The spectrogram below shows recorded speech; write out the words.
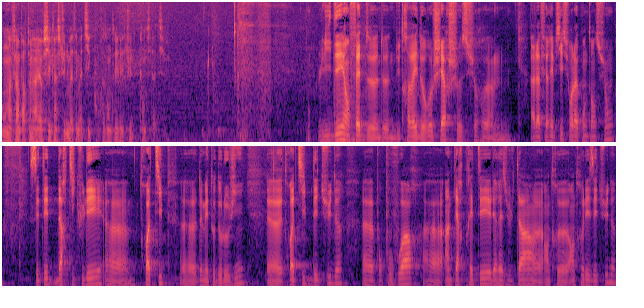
on a fait un partenariat aussi avec l'Institut de mathématiques pour présenter l'étude quantitative. l'idée en fait du travail de recherche sur euh, à l'affaire EPSI sur la contention, c'était d'articuler euh, trois types euh, de méthodologies, trois types d'études pour pouvoir interpréter les résultats entre, entre les études.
